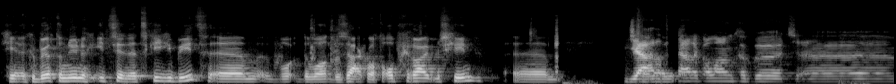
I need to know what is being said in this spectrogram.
Gebeurt er nu nog iets in het skigebied? Um, de, de zaak wordt opgeruimd misschien? Um, ja, dat is eigenlijk al lang gebeurd. Uh,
